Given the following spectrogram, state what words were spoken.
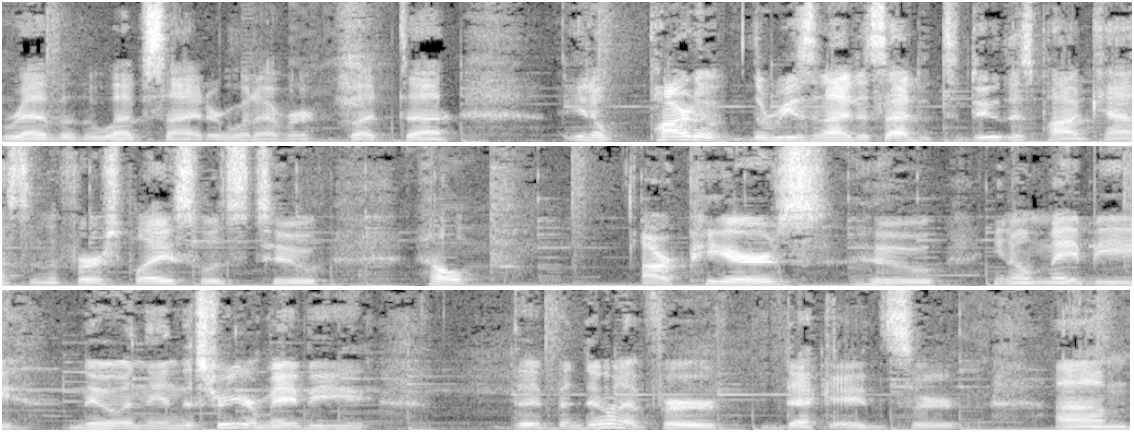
rev of the website or whatever. But uh, you know, part of the reason I decided to do this podcast in the first place was to help our peers who you know may be new in the industry or maybe they've been doing it for decades or um,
